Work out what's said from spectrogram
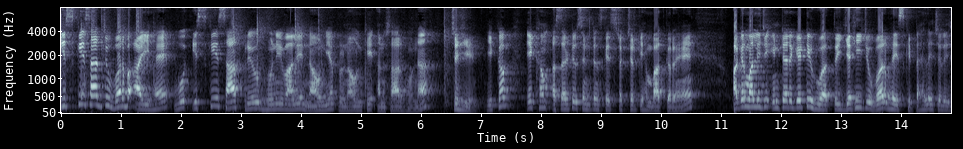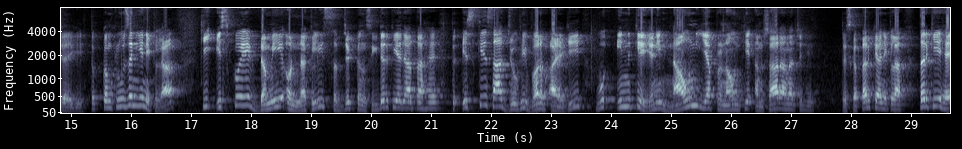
इसके साथ जो वर्ब आई है, वो इसके साथ प्रयोग होने वाले नाउन या प्रोनाउन के अनुसार होना चाहिए। ये कब? एक हम असर्टिव सेंटेंस के स्ट्रक्चर की हम बात कर रहे हैं। अगर मान लीजिए इंटरगेटिव हुआ तो यही जो वर्ब है, इसके पहले चली जाएगी। तो कंक्लूजन ये निकला कि इसको एक डमी और नकली सब्जेक्ट कंसीडर किया जाता है। तो इसके साथ जो भी वर्ब आएगी, वो इनके, यानी नाउन या प्रोनाउन के अनुसार आना चाहिए। तो इसका तर्क क्या निकला? तर्क ये है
